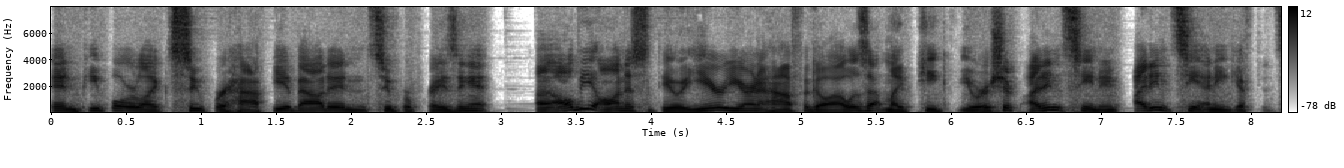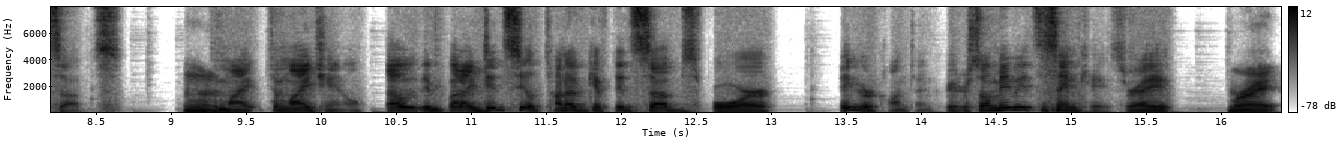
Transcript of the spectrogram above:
And people are like super happy about it and super praising it. Uh, I'll be honest with you. A year, year and a half ago, I was at my peak viewership. I didn't see any. I didn't see any gifted subs Hmm. to my to my channel. Was- but I did see a ton of gifted subs for bigger content creators. So maybe it's the same case, right? Right.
